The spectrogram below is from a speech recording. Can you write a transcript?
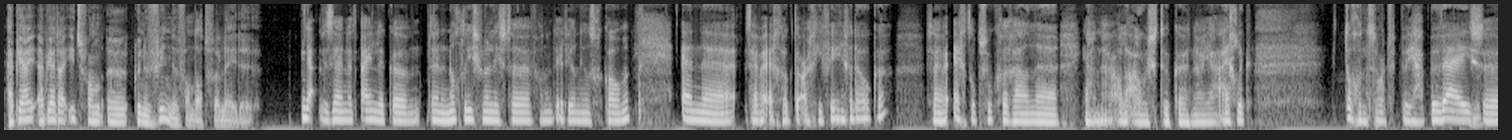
Heb jij, heb jij daar iets van kunnen vinden van dat verleden? Ja, er zijn uiteindelijk uh, zijn er nog drie journalisten van het RTL Nieuws gekomen. En uh, zijn we echt ook de archieven ingedoken. Zijn we echt op zoek gegaan uh, ja, naar alle oude stukken. Naar ja, eigenlijk toch een soort ja, bewijs uh,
